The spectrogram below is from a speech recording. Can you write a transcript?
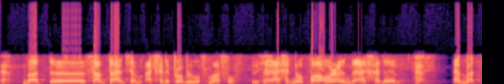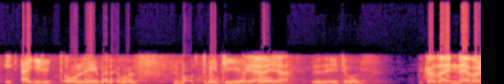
Yeah. But uh, sometimes I, I had a problem of muscles. Yeah. I had no power, and I had a. Yeah. Uh, but it, I did it only when I was about 20 years Yeah, old. yeah. It, it was. Because I never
